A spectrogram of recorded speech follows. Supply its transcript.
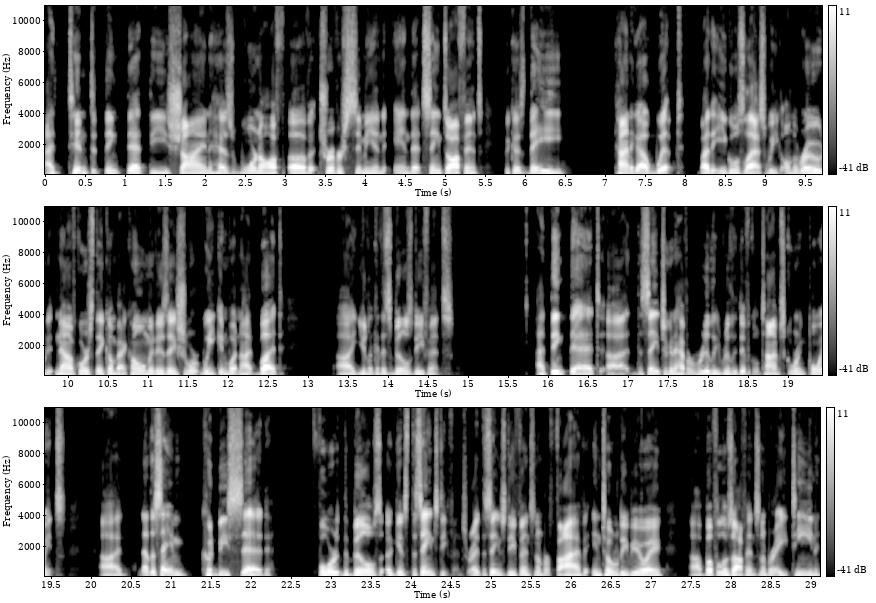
I tend to think that the shine has worn off of Trevor Siemian and that Saints offense because they kind of got whipped by the Eagles last week on the road. Now, of course, they come back home. It is a short week and whatnot, but uh, you look at this Bills defense. I think that uh, the Saints are going to have a really, really difficult time scoring points. Uh, now, the same could be said for the Bills against the Saints defense, right? The Saints defense number five in total DVOA, uh, Buffalo's offense number 18.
